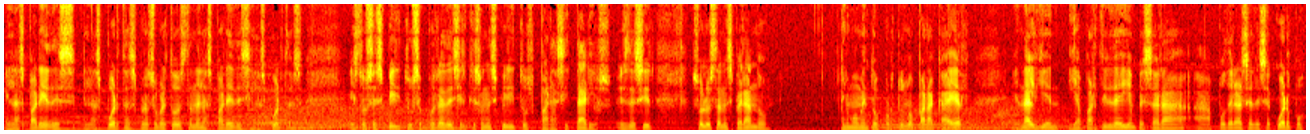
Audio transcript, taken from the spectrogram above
en las paredes, en las puertas, pero sobre todo están en las paredes y las puertas. Estos espíritus se podría decir que son espíritus parasitarios, es decir, solo están esperando el momento oportuno para caer en alguien y a partir de ahí empezar a, apoderarse de ese cuerpo,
